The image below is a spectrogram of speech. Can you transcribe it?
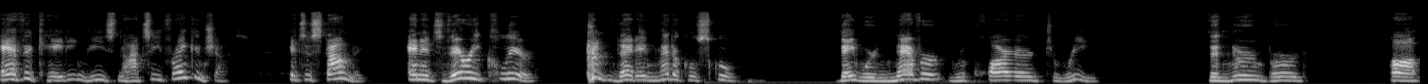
advocating these Nazi Frankenshots. It's astounding. And it's very clear that in medical school, they were never required to read the Nuremberg uh,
